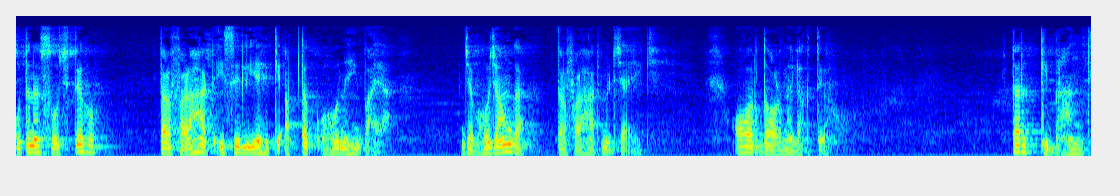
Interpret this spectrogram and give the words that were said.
उतना सोचते हो। तड़फड़ाहट इसीलिए है कि अब तक हो नहीं पाया। जब हो जाऊँगा, तड़फड़ाहट मिट जाएगी और दौड़ में लगते हो। तर्क की भ्रांति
